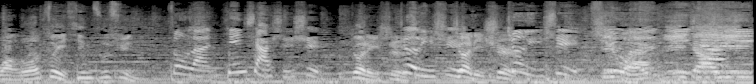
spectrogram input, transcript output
网罗最新资讯，纵览天下时事。这里是这里是这里是这里是新闻一加一。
